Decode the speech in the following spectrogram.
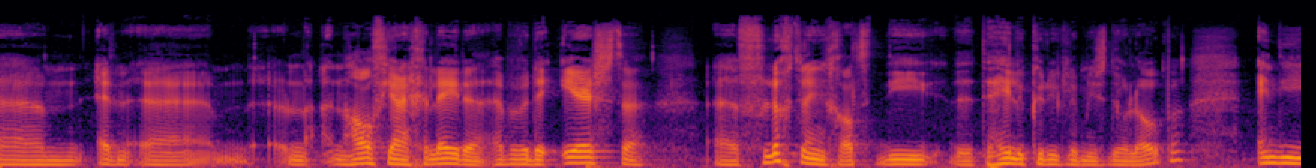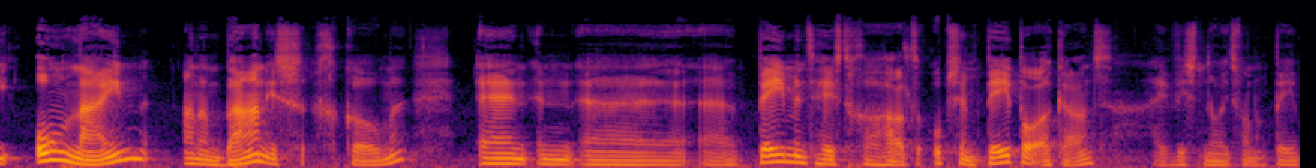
Um, en ehm, een, half jaar geleden hebben we de eerste uh, vluchteling gehad die het hele curriculum is doorlopen. En die online aan een baan is gekomen en een uh, uh, payment heeft gehad op zijn PayPal-account. Hij wist nooit van een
